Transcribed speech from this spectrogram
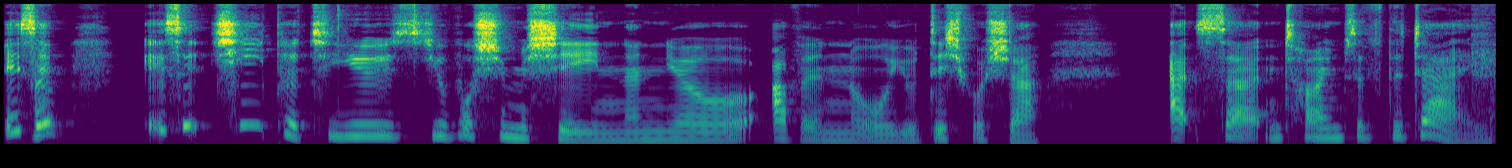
Is it is it cheaper to use your washing machine and your oven or your dishwasher at certain times of the day?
